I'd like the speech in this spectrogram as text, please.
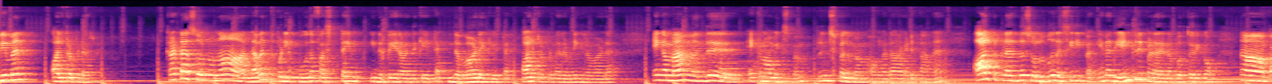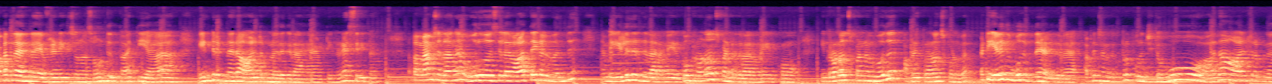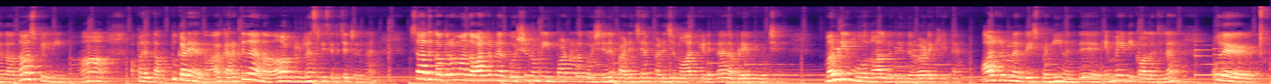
Women entrepreneur கரெக்டாக சொல்லணும்னா eleventh படிக்கும்போது தான் ஃபஸ்ட் டைம் இந்த பேரை வந்து கேட்டேன் இந்த வேர்டை கேட்டேன் ஆல்டர்பினர் அப்படிங்கிற வேர்டை எங்கள் மேம் வந்து எக்கனாமிக்ஸ் மேம் பிரின்சிபல் மேம் அவங்க தான் எடுத்தாங்க. ஆல்டர்பினர்னு சொல்லும்போது நான் சிரிப்பேன். ஏன்னா அது என்ட்ரி பண்ணர் என்னை பொறுத்த வரைக்கும். நான் பக்கத்தில் இருந்த என் ஃப்ரெண்டுக்கு சொன்னேன் சவுண்டு பார்த்தியா என்ட்ரிபினராக ஆல்டர்பினர் இருக்கிறாங்க அப்படின்னு சிரிப்பேன். அப்போ மேம் சொன்னாங்க ஒரு ஒரு சில வார்த்தைகள் வந்து நம்ம எழுதுறது வேற மாதிரி இருக்கும் ப்ரொனவுன்ஸ் பண்ணுறது வேற மாதிரி இருக்கும். நீ ப்ரொனவுன்ஸ் பண்ணும்போது அப்படி ப்ரொனவுன்ஸ் பண்ணுவேன் பட் எழுதும்போது இப்படி தான் எழுதுவேன் அப்படின்னு சொன்னதுக்கப்புறம் புரிஞ்சுட்டேன் ஓ அதான் ஆல்டர்பினர் அதான் ஸ்பெல்லிங்கா அப்போ அது தப்பு கிடையாதா? கரெக்டு தானா? அப்படின்லாம் சொல்லி சிரிச்சிட்டு இருந்தேன். ஸோ அதுக்கப்புறமா அந்த ஆல்டர்பினர் கொஷின் ரொம்ப இம்பார்ட்டண்டான கொஷின் படித்தேன் படித்து மார்க் எடுத்தேன் அது அப்படியே போச்சு. மறுபடியும் ஒரு நாள் வந்து இந்த வேர்டை கேட்டேன். ஆல்டர்பினர் பேஸ் பண்ணி வந்து எம்ஐடி காலேஜில் ஒரு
